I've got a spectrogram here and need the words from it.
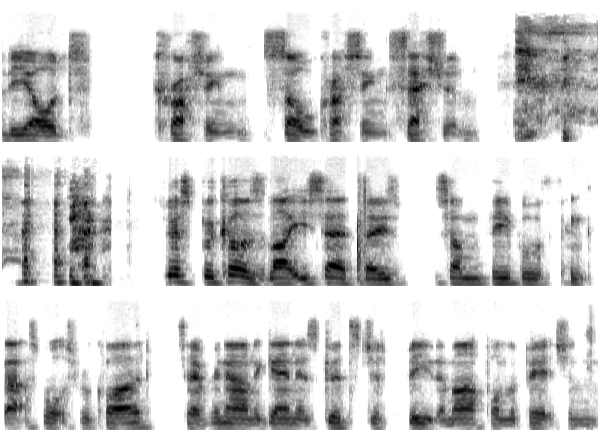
the odd crushing, soul crushing session. just because, like you said, those some people think that's what's required. So every now and again, it's good to just beat them up on the pitch and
